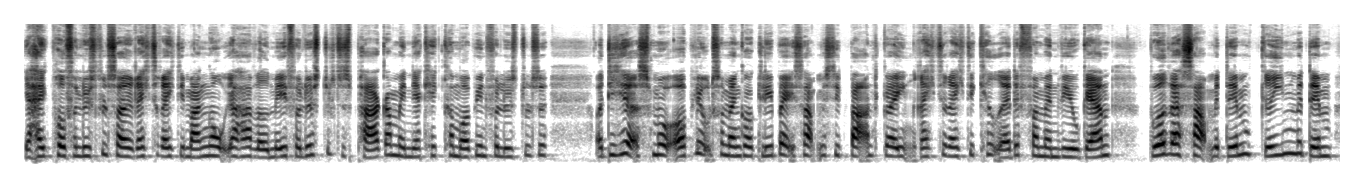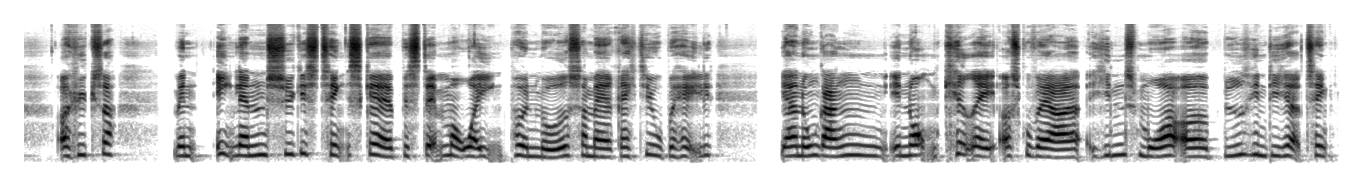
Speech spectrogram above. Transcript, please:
jeg har ikke prøvet forlystelser i rigtig, rigtig mange år. Jeg har været med i forlystelsesparker, men jeg kan ikke komme op i en forlystelse. Og de her små oplevelser, man går glip af sammen med sit barn, gør en rigtig, rigtig ked af det, for man vil jo gerne både være sammen med dem, grine med dem og hygge sig, men en eller anden psykisk ting skal bestemme over en på en måde, som er rigtig ubehagelig. Jeg er nogle gange enormt ked af at skulle være hendes mor og byde hende de her ting.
